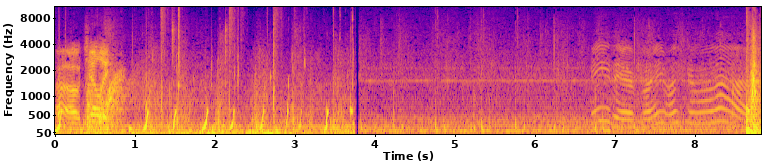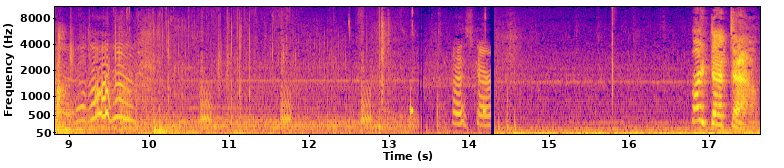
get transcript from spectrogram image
Uh-oh, jelly. Hey there, buddy. What's going on? Hi, Sky. Write that down.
